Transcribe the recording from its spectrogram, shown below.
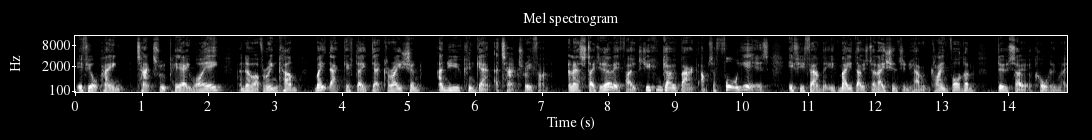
If you're paying tax through PAYE and no other income, make that gift aid declaration and you can get a tax refund. And as stated earlier, folks, you can go back up to four years if you found that you've made those donations and you haven't claimed for them, do so accordingly.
